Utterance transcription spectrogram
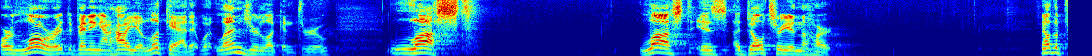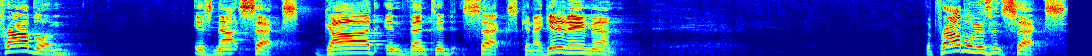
or lower it, depending on how you look at it, what lens you're looking through lust Lust is adultery in the heart. Now, the problem is not sex. God invented sex. Can I get an amen? The problem isn't sex,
